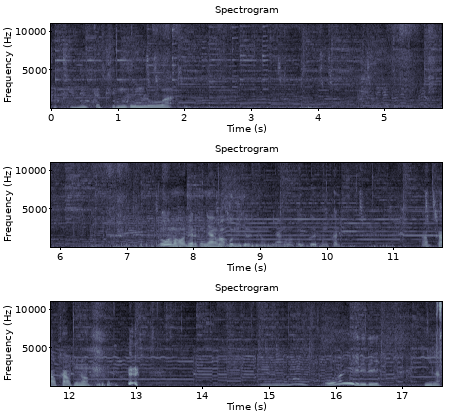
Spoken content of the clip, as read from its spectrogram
กระถินกระถินริมรั้ว อ้ยมาหอนเถื่อนของย่างเลาะเบิ้งอยู่เลยพี่น้องย่างเลาะเบิ้งเปิดเบิ้งพันครับข้าวข้าวพี่น้องโอ้ยดีดีนี่แหละ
